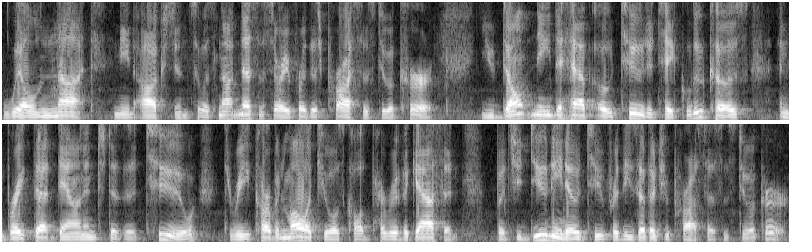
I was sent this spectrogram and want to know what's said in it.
will not need oxygen. So it's not necessary for this process to occur. You don't need to have O2 to take glucose and break that down into the two three carbon molecules called pyruvic acid. But you do need O2 for these other two processes to occur.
